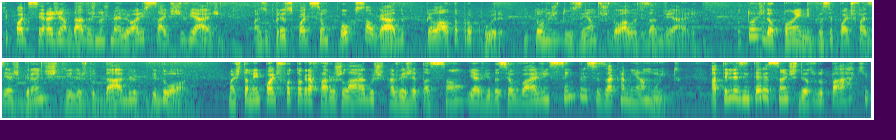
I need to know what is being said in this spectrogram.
que pode ser agendadas nos melhores sites de viagem, mas o preço pode ser um pouco salgado pela alta procura, em torno de 200 dólares a diária. No Torres del Paine, você pode fazer as grandes trilhas do W e do O, mas também pode fotografar os lagos, a vegetação e a vida selvagem sem precisar caminhar muito. Há trilhas interessantes dentro do parque,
